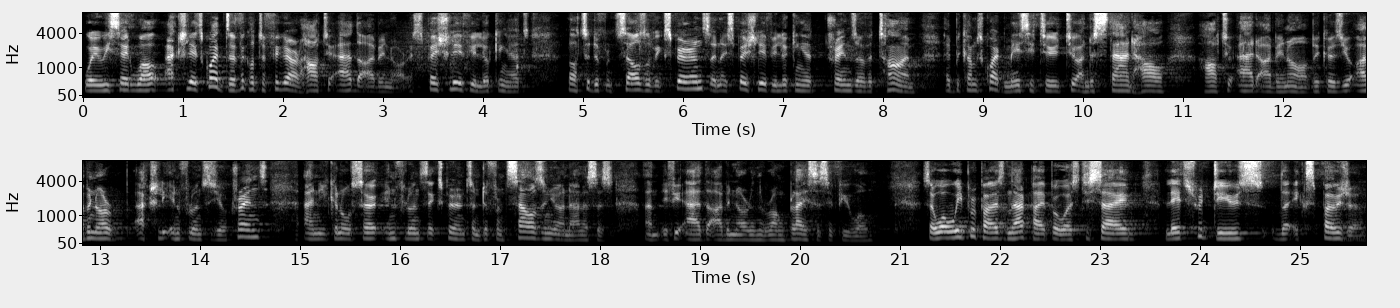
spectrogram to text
where we said, well, actually, it's quite difficult to figure out how to add the IBNR, especially if you're looking at lots of different cells of experience, and especially if you're looking at trends over time. It becomes quite messy to, to understand how, how to add IBNR, because your IBNR actually influences your trends, and you can also influence the experience in different cells in your analysis um, if you add the IBNR in the wrong places, if you will. So, what we proposed in that paper was to say, let's reduce the exposure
